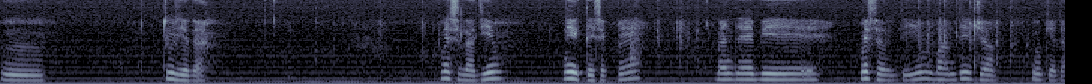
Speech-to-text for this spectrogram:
Hmm. Da mesela diyeyim ne yükleyecek buraya? Ben de bir Mesela diyeyim bandicam yok ya da.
